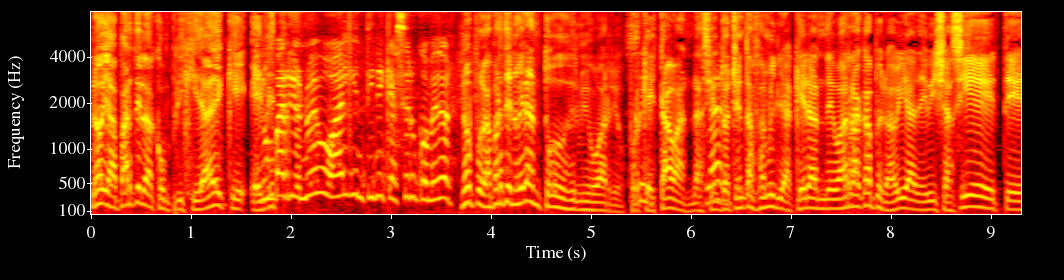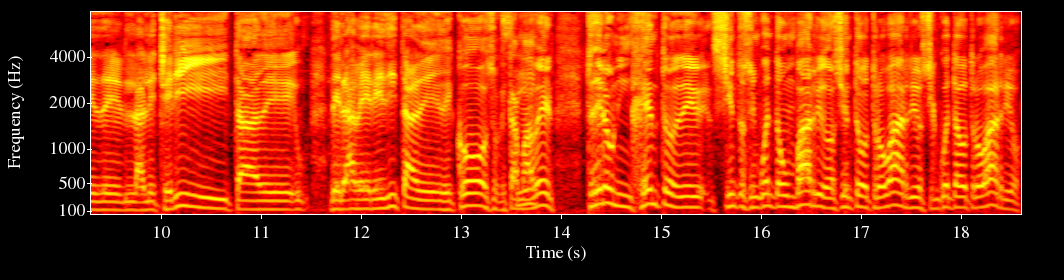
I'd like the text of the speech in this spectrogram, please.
No, y aparte la complejidad de que... En en un barrio nuevo alguien tiene que hacer un comedor. No, porque aparte no eran todos del mismo barrio, porque Sí, estaban las claro. 180 familias que eran de Barraca, pero había de Villa 7, de la lecherita, de, de la veredita de, de Coso, que está Sí. Mabel. Entonces era un ingento de 150 a un barrio, 200 a otro barrio, 50 a otro barrio.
